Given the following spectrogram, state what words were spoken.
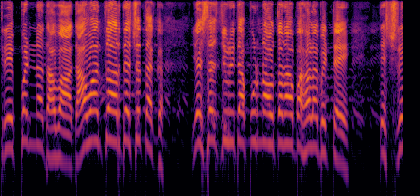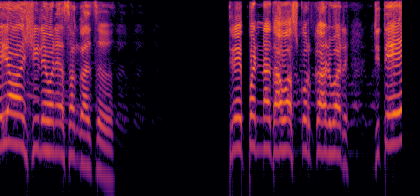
त्रेपन्न धावा. धावांचं अर्धशतक. यशस्वीरित्या पूर्ण होताना पाहायला भेटतंय. ते श्रेयांशी इलेव्हन या संघाचं. त्रेपन्न धावा स्कोर कार्डवर जिथे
